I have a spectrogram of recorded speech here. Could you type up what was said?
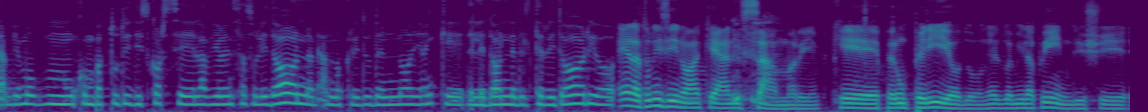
Abbiamo mm, combattuto i discorsi della violenza sulle donne, hanno creduto in noi anche delle donne del territorio. Era tunisino anche Anis Samri, che per un periodo nel 2015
